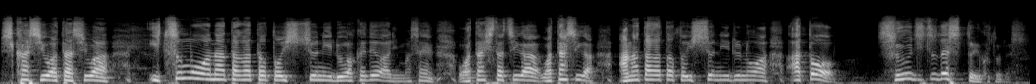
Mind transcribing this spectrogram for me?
しかし私はいつもあなた方と一緒にいるわけではありません。私たちが、私があなた方と一緒にいるのはあと数日ですということです。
